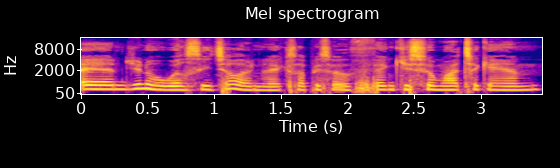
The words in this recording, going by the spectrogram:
And you know, we'll see each other in the next episode. Thank you so much again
